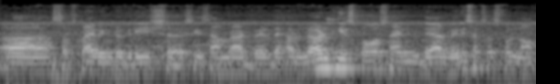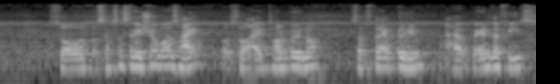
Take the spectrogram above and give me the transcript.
uh, subscribing to Gireesh uh, C. Samrat, where they have learned his course and they are very successful now. So the success ratio was high. So I thought to you know subscribe to him. I have paid the fees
